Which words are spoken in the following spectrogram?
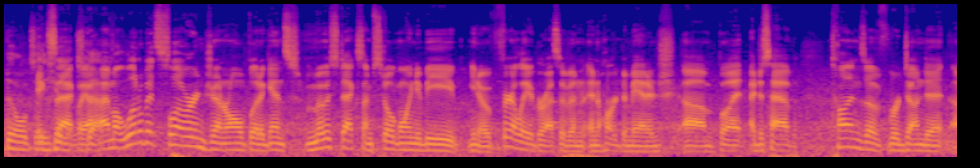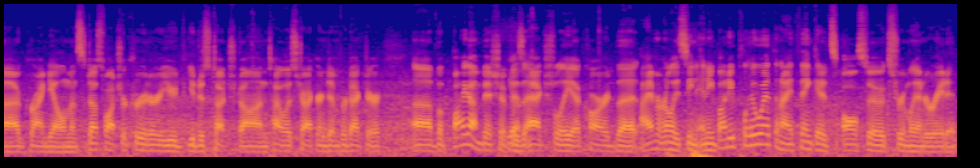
builds. Exactly. deck. I'm a little bit slower in general, but against most decks, I'm still going to be, you know, fairly aggressive and, and hard to manage. Um, but I just have tons of redundant uh, grindy elements. Duskwatch Recruiter, you, you just touched on, Tireless Tracker and Den Protector. Uh, but Bygone Bishop Yep. is actually a card that I haven't really seen anybody play with, and I think it's also extremely underrated.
